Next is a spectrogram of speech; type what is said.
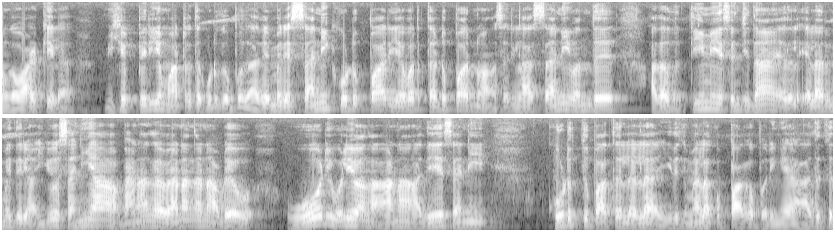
உங்கள் வாழ்க்கையில் மிகப்பெரிய மாற்றத்தை கொடுக்க போகுது. அதேமாரி சனி கொடுப்பார் எவர் தடுப்பார்னுவாங்க. சரிங்களா? சனி வந்து அதாவது தீமையை செஞ்சு தான் எல்லாருக்குமே தெரியும். ஐயோ சனியா? வேணாங்க வேணாங்கன்னு அப்படியே ஓடி ஒழிவாங்க ஆனால் அதே சனி கொடுத்து பார்த்ததில்ல இதுக்கு மேலே பார்க்க போகிறீங்க அதுக்கு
